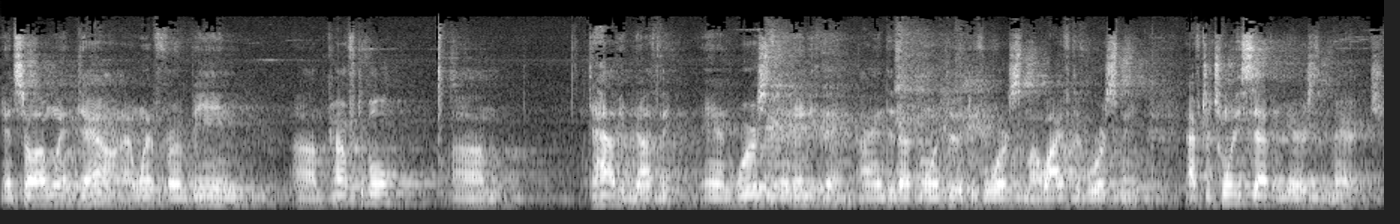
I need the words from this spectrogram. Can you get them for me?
And so I went down. I went from being um, comfortable um, to having nothing. And worse than anything, I ended up going through a divorce. My wife divorced me after 27 years of marriage.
